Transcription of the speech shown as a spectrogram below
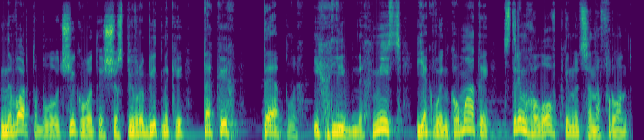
не варто було очікувати, що співробітники таких теплих і хлібних місць, як воєнкомати, стрімголов кинуться на фронт.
